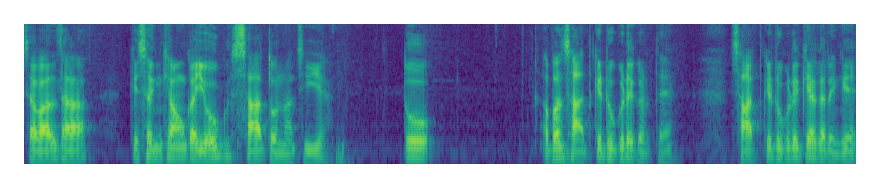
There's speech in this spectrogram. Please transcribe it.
सवाल था कि संख्याओं का योग सात होना चाहिए। तो अपन सात के टुकड़े करते हैं। सात के टुकड़े क्या करेंगे?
